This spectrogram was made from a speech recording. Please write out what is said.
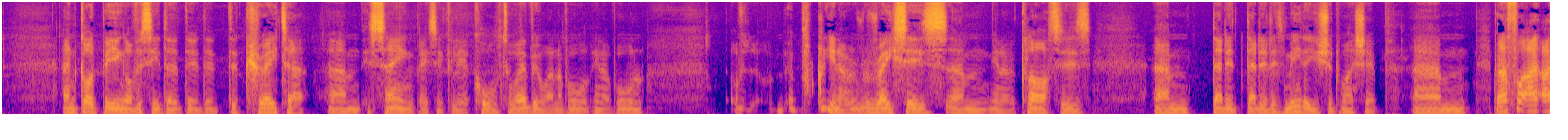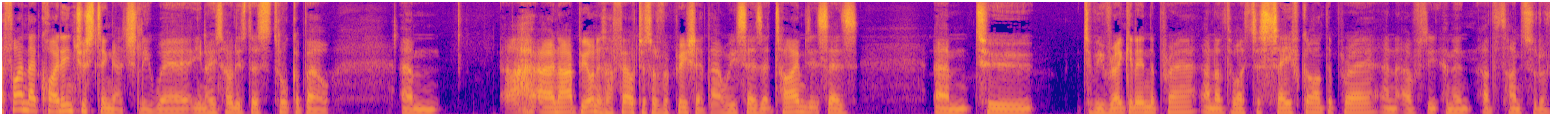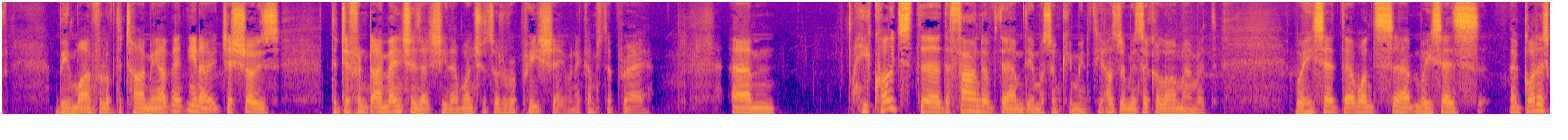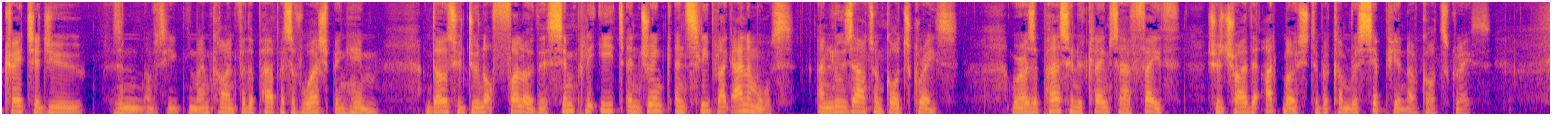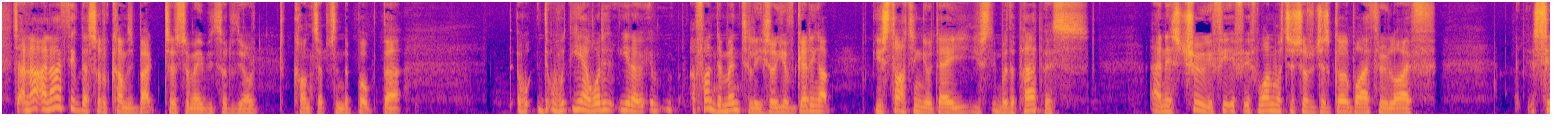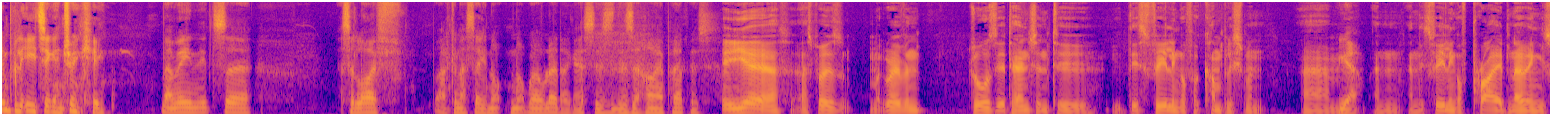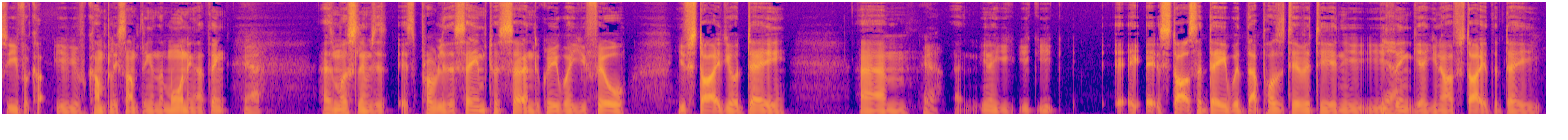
and God being obviously the the the, the creator um, is saying basically a call to everyone of all you know of all. You know races, um, you know classes, um, that it that it is me that you should worship. Um, but I, thought, I, I find that quite interesting, actually, where you know His Holiness does talk about, um, I, and I'll be honest, I failed to sort of appreciate that. Where he says at times it says um, to to be regular in the prayer, and otherwise to safeguard the prayer, and obviously, and then other times sort of be mindful of the timing. I mean, you know, it just shows the different dimensions actually that one should sort of appreciate when it comes to prayer. Um, he quotes the the founder of the Ahmadiyya Muslim community, Hazrat Mirza Ghulam Ahmad, where he said that once, um, where he says that God has created you, as in obviously mankind, for the purpose of worshipping Him. Those who do not follow this simply eat and drink and sleep like animals and lose out on God's grace. Whereas a person who claims to have faith should try their utmost to become recipient of God's grace. So, and I, and I think that sort of comes back to so maybe sort of the old concepts in the book that, yeah, what is, you know, fundamentally, so you're getting up, you're starting your day with a purpose, and it's true. If, if if one was to sort of just go by through life, simply eating and drinking, I mean, it's a it's a life. How can I say not not well led? I guess there's there's a higher purpose. Yeah, I suppose McRaven draws the attention to this feeling of accomplishment. Um, Yeah. and, and this feeling of pride, knowing so you've you've accomplished something in the morning. I think Yeah, as Muslims, it's, probably the same to a certain degree, where you feel you've started your day. Um, yeah, you know, you, you, you it, it starts the day with that positivity, and you, you Yeah. think, yeah, you know, I've started the day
